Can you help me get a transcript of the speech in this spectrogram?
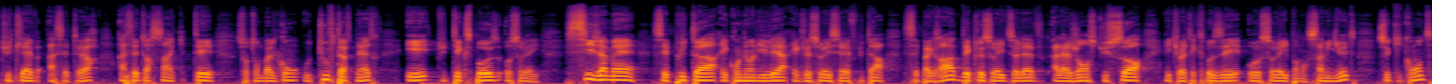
tu te lèves à 7h, à 7h05, tu es sur ton balcon ou tu ouvres ta fenêtre et tu t'exposes au soleil. Si jamais c'est plus tard et qu'on est en hiver et que le soleil se lève plus tard, c'est pas grave. Dès que le soleil se lève à l'agence, tu sors et tu vas t'exposer au soleil pendant 5 minutes. Ce qui compte,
